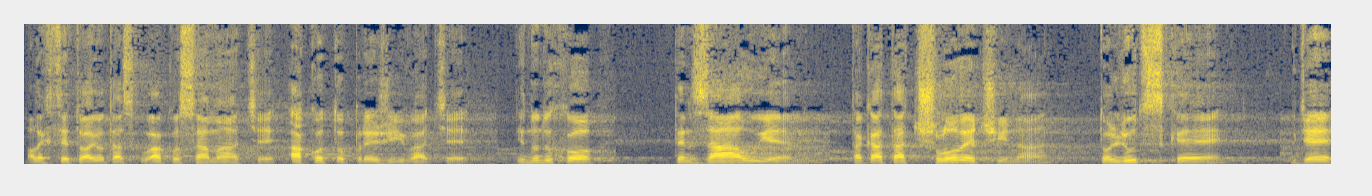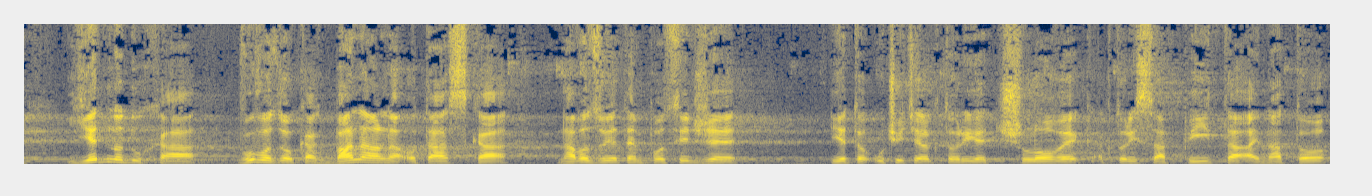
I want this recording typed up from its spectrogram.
ale chce to aj otázku, ako sa máte, ako to prežívate. Jednoducho ten záujem, taká tá človečina, to ľudské, kde jednoduchá v úvodzovkách banálna otázka navodzuje ten pocit, že je to učiteľ, ktorý je človek a ktorý sa pýta aj na to,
